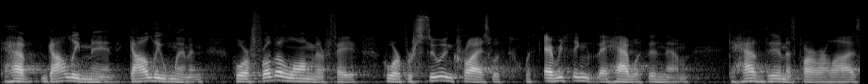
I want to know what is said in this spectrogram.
To have godly men, godly women who are further along in their faith, who are pursuing Christ with, with everything that they have within them, to have them as part of our lives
